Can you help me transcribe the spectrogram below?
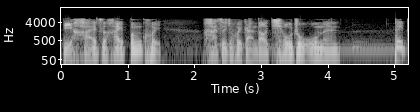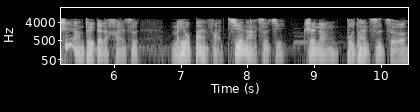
比孩子还崩溃。孩子就会感到求助无门，被这样对待的孩子没有办法接纳自己，只能不断自责。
